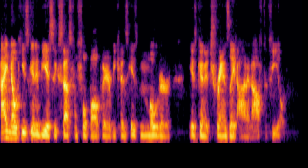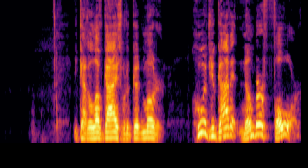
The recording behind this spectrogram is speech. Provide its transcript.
I know he's going to be a successful football player because his motor is going to translate on and off the field. You got to love guys with a good motor. Who have you got at number four?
